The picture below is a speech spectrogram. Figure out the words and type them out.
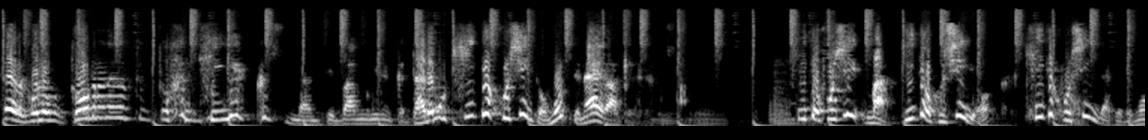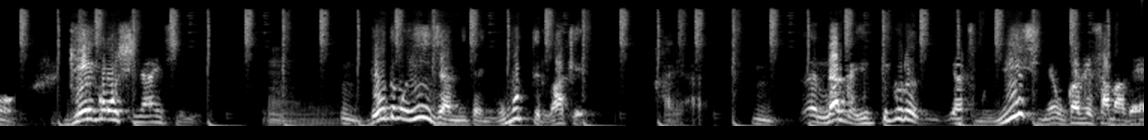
だからこのトールネット DX なんて番組なんか誰も聞いてほしいと思ってないわけだからさ。うん聞いてほしい。まあ聞いてほしいよ。聞いてほしいんだけども、迎合しないし、うん。うん、どうでもいいじゃんみたいに思ってるわけよ。はいはい。うん。なんか言ってくるやつもいねえしね、おかげさまで。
